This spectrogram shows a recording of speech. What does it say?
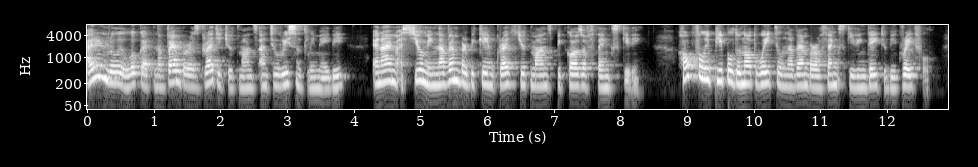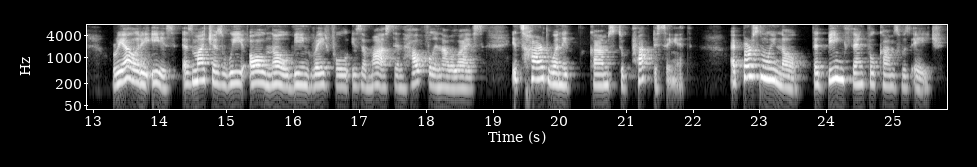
I didn't really look at November as gratitude month until recently, maybe, and I'm assuming November became gratitude month because of Thanksgiving. Hopefully, people do not wait till November or Thanksgiving Day to be grateful. Reality is, as much as we all know being grateful is a must and helpful in our lives, it's hard when it comes to practicing it. I personally know that being thankful comes with age.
